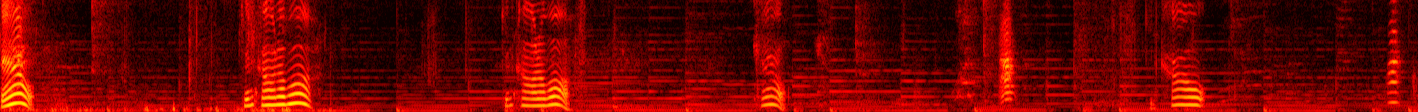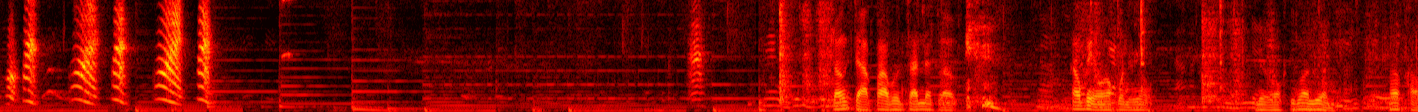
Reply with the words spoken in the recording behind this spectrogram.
แก้ว กินข้าวแล้วบ่กินข้าวแล้วบ่แก้ว กินข้าวหลังจากพาเพิ่นสันนะครับทางไปออกวันนี้เดี๋ยวออกที่ว่าร่วมพาเขา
